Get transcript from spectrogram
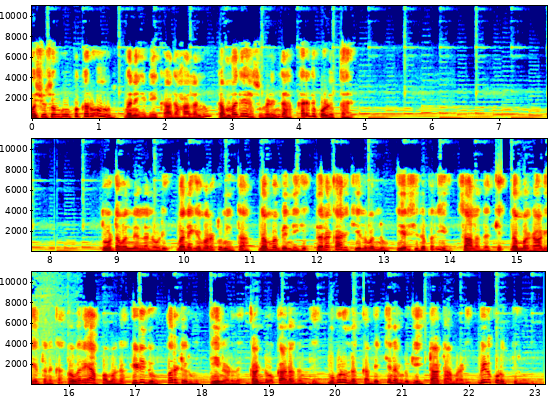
ಪಶುಸಂಗೋಪಕರೂ ಹೌದು, ಮನೆಗೆ ಬೇಕಾದ ಹಾಲನ್ನು ತಮ್ಮದೇ ಹಸುಗಳಿಂದ ಕರೆದುಕೊಳ್ಳುತ್ತಾರೆ. ತೋಟವನ್ನೆಲ್ಲ ನೋಡಿ ಮನೆಗೆ ಹೊರಟು ನಿಂತ ನಮ್ಮ ಬೆನ್ನಿಗೆ ತರಕಾರಿ ಚೀಲವನ್ನು ಏರಿಸಿದ ಪರಿಯಿದೆ ಸಾಲದಕ್ಕೆ ನಮ್ಮ ಗಾಡಿಯ ತನಕ ಅವರೇ ಅಪ್ಪ ಮಗ ಹಿಡಿದು ಹೊರಟಿರುವುದು. ಈ ನಡುವೆ ಕಂಡು ಕಾಣದಂತೆ ಮುಗುಳು ನಕ್ಕ ಬೆಚ್ಚಿನ ಹುಡುಗಿ ಟಾಟಾ ಮಾಡಿ ಬೀಳ್ಕೊಡುತ್ತಿರುವುದು.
